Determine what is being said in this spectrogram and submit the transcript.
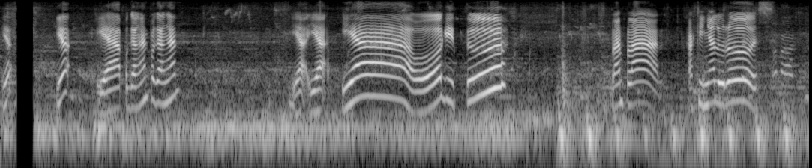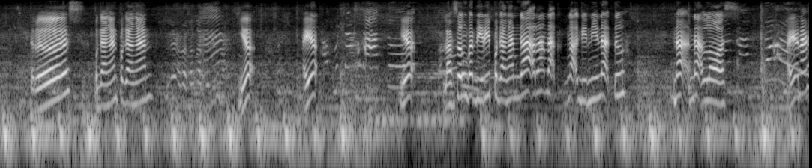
ya, ya, ya, pegangan, pegangan. Ya, ya, ya. Oh gitu. Pelan-pelan. Kakinya lurus. Terus pegangan, pegangan. Sini udah santai sini. Yuk, ayo. Yuk, langsung berdiri pegangan nggak orang nggak nggak gini nggak tuh, nggak nggak los. Ayo nah,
